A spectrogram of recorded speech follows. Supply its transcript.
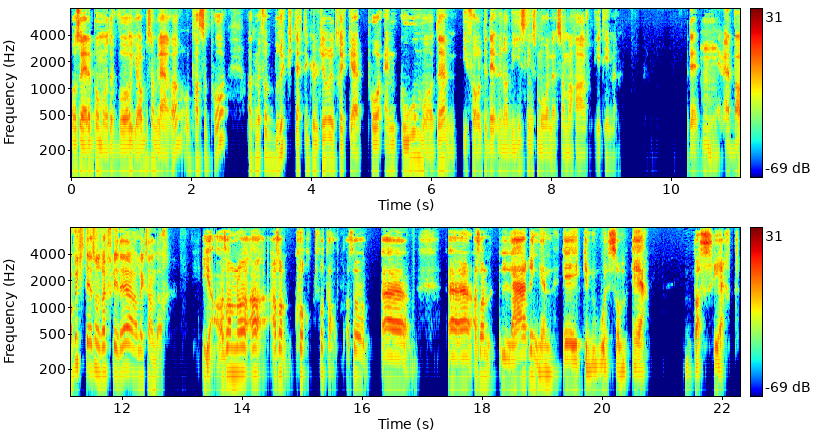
Og så er det på en måte vår jobb som lærer å passe på at vi får brukt dette kulturuttrykket på en god måte i forhold til det undervisningsmålet som vi har i timen. Det, var vel ikke det sånn røftlig det, Aleksander? Ja, altså, altså, kort fortalt. Altså, eh, eh, altså, læringen er ikke noe som er basert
